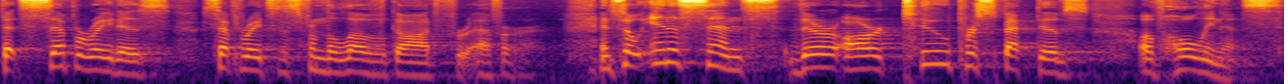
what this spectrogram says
that separate us, separates us from the love of God forever. And so, in a sense, there are two perspectives of holiness.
